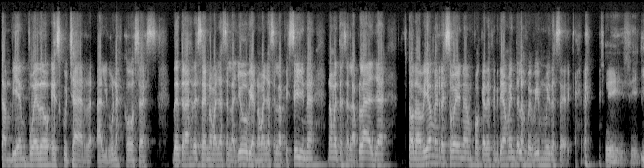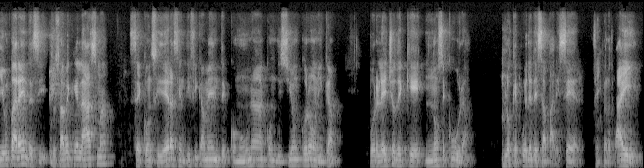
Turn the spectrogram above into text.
también puedo escuchar algunas cosas detrás de ser no vayas en la lluvia, no vayas en la piscina, no metes en la playa. Todavía me resuenan porque definitivamente los bebí muy de cerca. Sí, sí. Y un paréntesis, tú sabes que el asma se considera científicamente como una condición crónica por el hecho de que no se cura, lo que puede desaparecer, pero está ahí.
